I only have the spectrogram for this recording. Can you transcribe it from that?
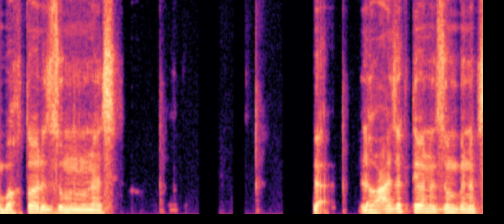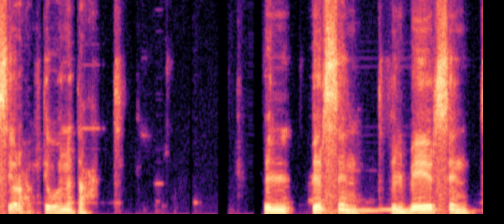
وبختار الزوم المناسب. لا لو عايز أكتب أنا ال zoom بنفسي أروح أكتبه هنا تحت. في ال percent في ال percent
